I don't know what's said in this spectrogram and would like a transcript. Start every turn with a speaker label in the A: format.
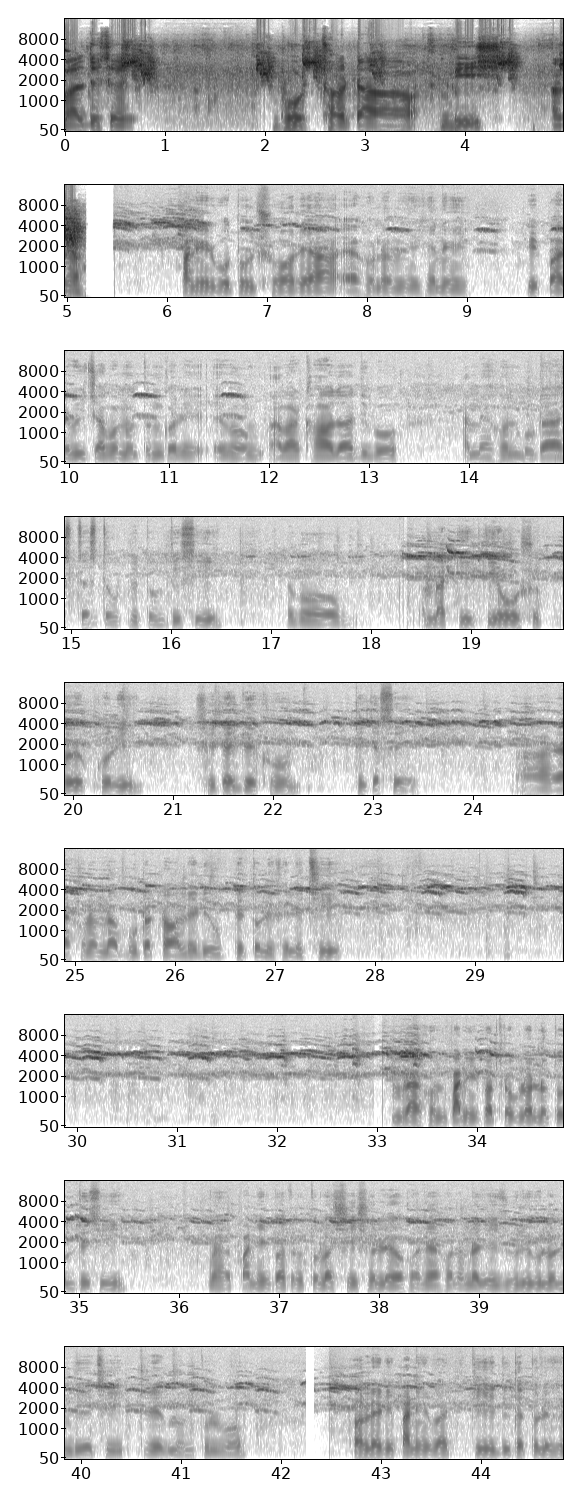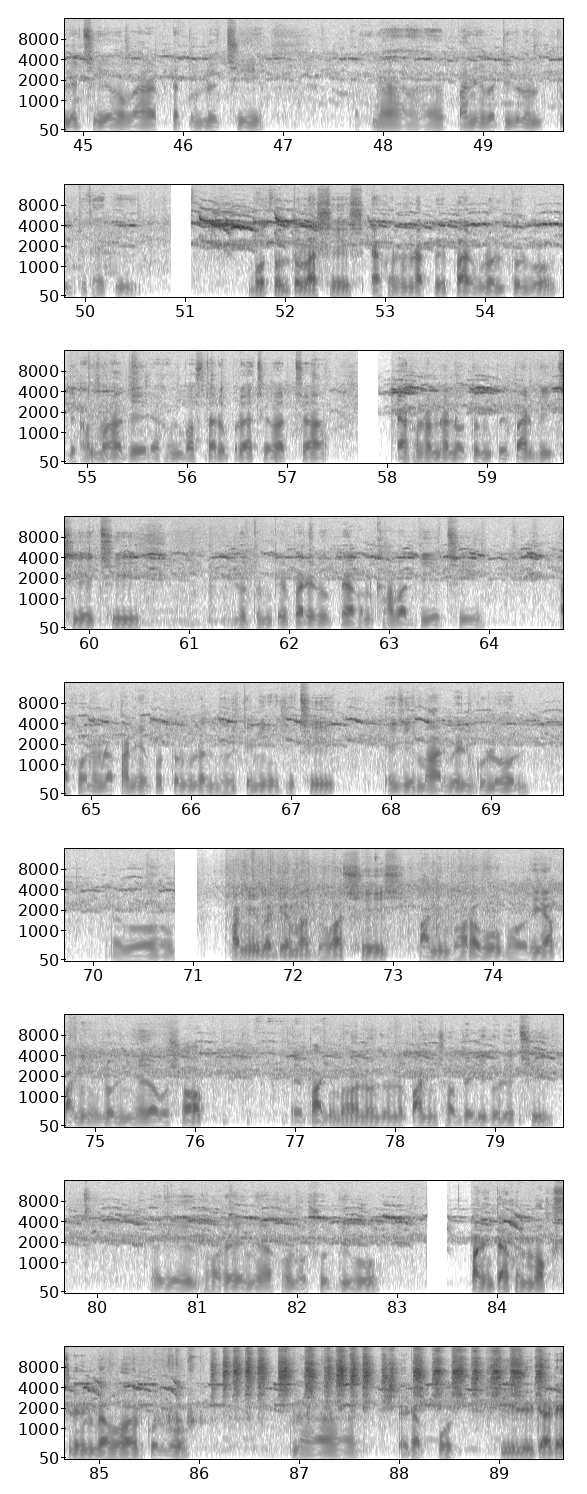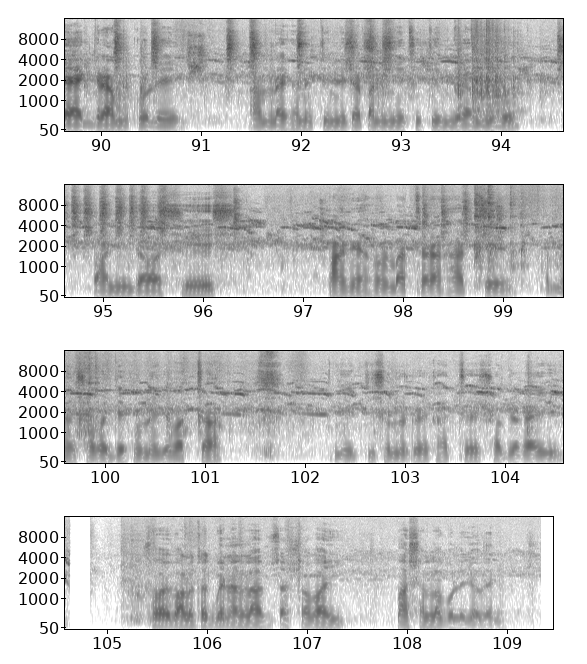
A: বাজতেছে ভোর ছয়টা বিশ। আমি পানির বোতল শহরে এখন আমি এখানে পেপার বিছাবো নতুন করে এবং আবার খাওয়া দাওয়া দিব। আমি এখন বুটা আস্তে আস্তে উপরে তুলতেছি এবং আমরা কি কি ওষুধ প্রয়োগ করি সেটাই দেখুন, ঠিক আছে? আর এখন আমরা বুটারটা অলরেডি উপরে তুলে ফেলেছি। আমরা এখন পানির পাত্রগুলো তুলতেছি। পানির পাত্র তোলা শেষ হলে ওখানে এখন আমরা যে ঝুড়িগুলো দিয়েছি ট্রেগুলো তুলবো। অলরেডি পানির বাটি দুটা তুলে ফেলেছি এবং আর একটা তুলেছি। আপনার পানির বাটিগুলো তুলতে থাকি। বোতল তোলা শেষ এখন আমরা পেপারগুলো তুলবো। দেখুন আমাদের এখন বস্তার উপরে আছে বাচ্চা। এখন আমরা নতুন পেপার বিছিয়েছি। নতুন পেপারের উপরে এখন খাবার দিয়েছি। এখন আমরা পানির বোতলগুলো ধুইতে নিয়ে এসেছি। এই যে মার্বেলগুলো এবং পানির বাটি আমার ধোয়া শেষ। পানি ভরাবো, ভরিয়া পানিগুলো নিয়ে যাব সব। এই পানি ভরানোর জন্য পানি সব রেডি করেছি। এই যে ঘরে এনে এখন ওষুধ দিব। পানিতে এখন মক্সিলিন ব্যবহার করব। এটা প্রতি লিটারে এক গ্রাম করে আমরা এখানে তিন লিটার পানি নিয়েছি, তিন গ্রাম দিব পানি দেওয়া শেষ। পানি এখন বাচ্চারা খাচ্ছে। আপনারা সবাই দেখুন এই যে বাচ্চা। যে কী সুন্দর করে খাচ্ছে সব জায়গায়। সবাই ভালো থাকবেন, আল্লাহ হাফিজ। সবাই মাসাল্লাহ বলে যাবেন।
